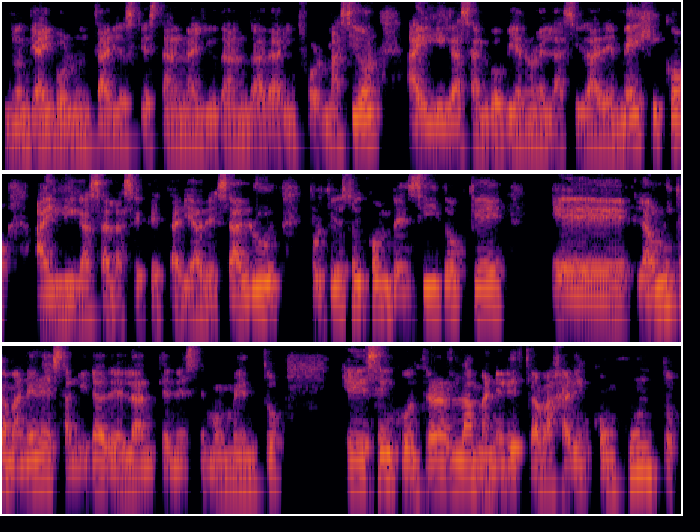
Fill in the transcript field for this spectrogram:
donde hay voluntarios que están ayudando a dar información. Hay ligas al gobierno de la Ciudad de México, hay ligas a la Secretaría de Salud, porque yo estoy convencido que eh, la única manera de salir adelante en este momento es encontrar la manera de trabajar en conjunto.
